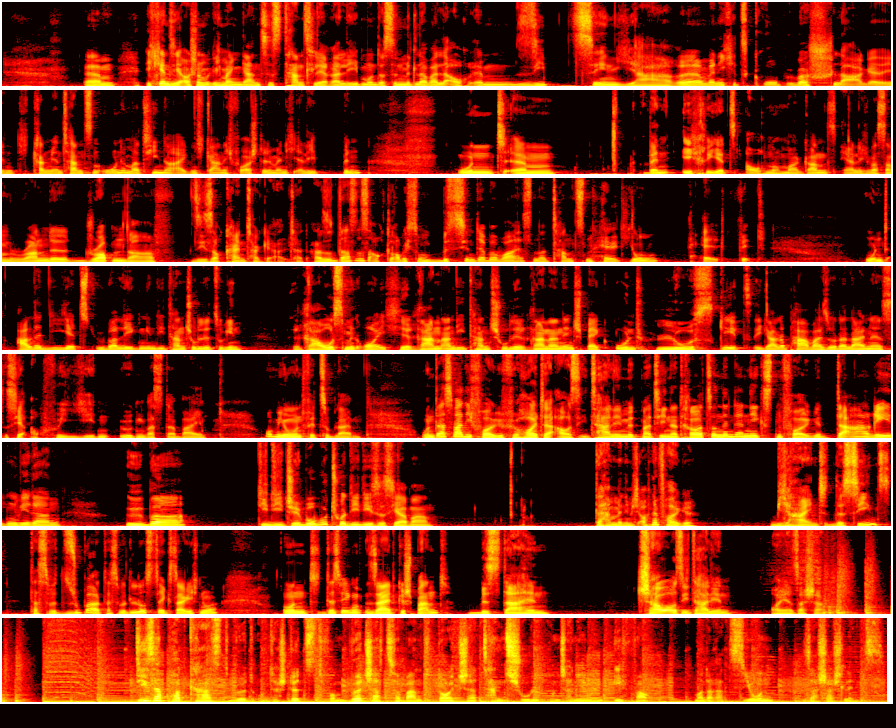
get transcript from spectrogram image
Ähm, ich kenne sie auch schon wirklich mein ganzes Tanzlehrerleben und das sind mittlerweile auch ähm, 17 Jahre, wenn ich jetzt grob überschlage. Ich kann mir ein Tanzen ohne Martina eigentlich gar nicht vorstellen, wenn ich ehrlich bin. Und ähm, wenn ich jetzt auch noch mal ganz ehrlich was am Rande droppen darf, sie ist auch keinen Tag gealtert. Also das ist auch, glaube ich, so ein bisschen der Beweis. Ne? Tanzen hält jung, hält fit. Und alle, die jetzt überlegen, in die Tanzschule zu gehen, raus mit euch, ran an die Tanzschule, ran an den Speck und los geht's. Egal ob paarweise oder alleine, es ist ja auch für jeden irgendwas dabei, um jung und fit zu bleiben. Und das war die Folge für heute aus Italien mit Martina Trautz und in der nächsten Folge, da reden wir dann über die DJ Bobo Tour, die dieses Jahr war. Da haben wir nämlich auch eine Folge. Behind the Scenes. Das wird super, das wird lustig, sage ich nur. Und deswegen seid gespannt. Bis dahin, ciao aus Italien, euer Sascha. Dieser Podcast wird unterstützt vom Wirtschaftsverband Deutscher Tanzschulunternehmen e.V. Moderation Sascha Schlenz.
